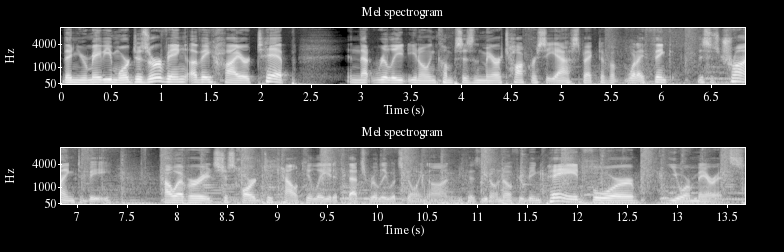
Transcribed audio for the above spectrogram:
then you're maybe more deserving of a higher tip, and that really you know encompasses the meritocracy aspect of what I think this is trying to be. However, it's just hard to calculate if that's really what's going on because you don't know if you're being paid for your merits.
